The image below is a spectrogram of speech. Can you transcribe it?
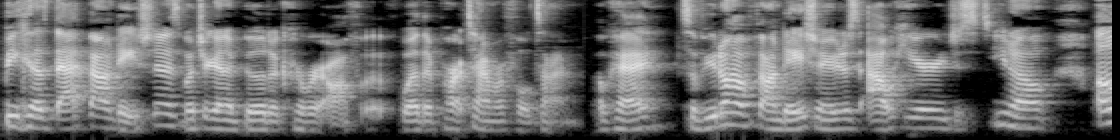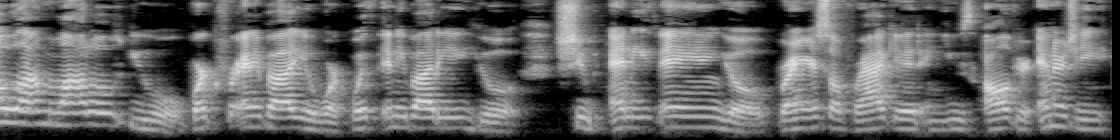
Because that foundation is what you're going to build a career off of, whether part time or full time. Okay. So if you don't have a foundation, you're just out here, just, you know, oh, well, I'm a model. You will work for anybody. You'll work with anybody. You'll shoot anything. You'll run yourself ragged and use all of your energy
